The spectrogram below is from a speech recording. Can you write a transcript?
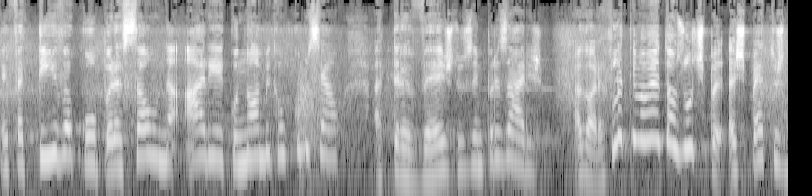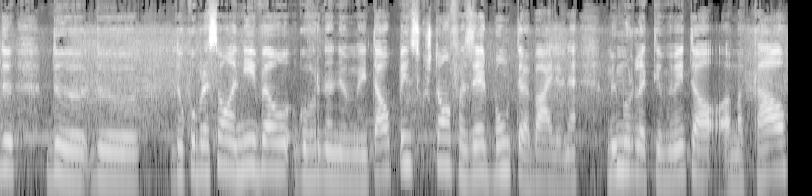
efetiva cooperação na área econômica e comercial, através dos empresários. Agora, relativamente aos outros aspectos de, de, de, de cooperação a nível governamental, penso que estão a fazer bom trabalho, né? mesmo relativamente ao, a Macau, uh,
